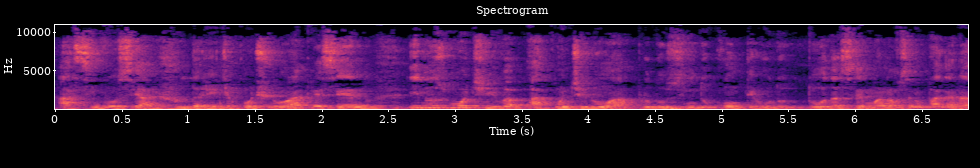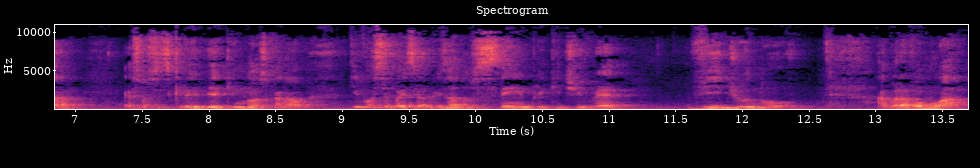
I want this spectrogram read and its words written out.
Assim você ajuda a gente a continuar crescendo e nos motiva a continuar produzindo conteúdo toda semana. Você não paga nada. É só se inscrever aqui no nosso canal que você vai ser avisado sempre que tiver vídeo novo. Agora vamos lá.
